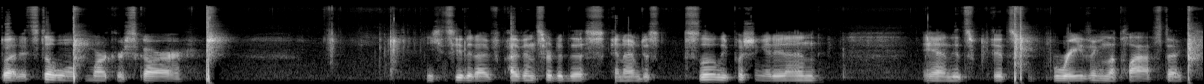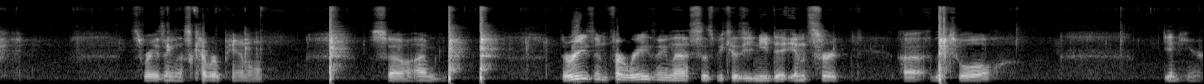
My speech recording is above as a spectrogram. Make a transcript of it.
But it still won't mark or scar. You can see that I've I've inserted this and I'm just slowly pushing it in and it's it's raising the plastic. It's raising this cover panel. So I'm the reason for raising this is because you need to insert uh, the tool in here.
